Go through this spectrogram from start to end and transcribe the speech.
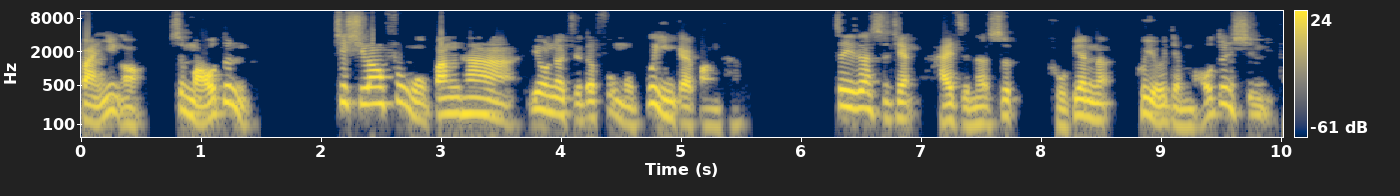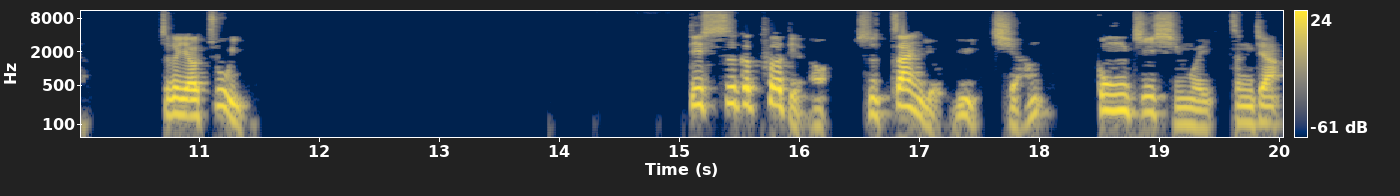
反应哦是矛盾的，既希望父母帮他，又呢觉得父母不应该帮他。这一段时间，孩子呢是普遍呢会有一点矛盾心理的，这个要注意。第四个特点哦是占有欲强，攻击行为增加。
